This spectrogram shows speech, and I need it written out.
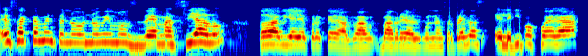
exactamente, no, no vimos demasiado. Todavía yo creo que va, va, a haber algunas sorpresas. El equipo juega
